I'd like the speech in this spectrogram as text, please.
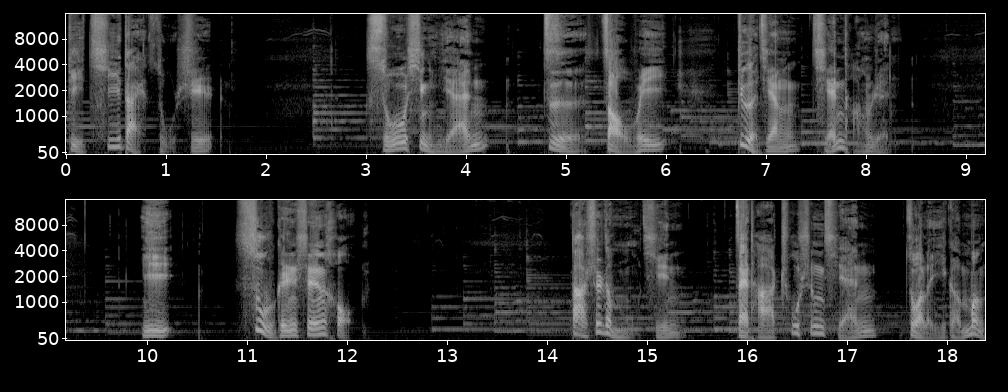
第七代祖师。俗姓严，字造威，浙江钱塘人。一宿根深厚。大师的母亲，在他出生前做了一个梦，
